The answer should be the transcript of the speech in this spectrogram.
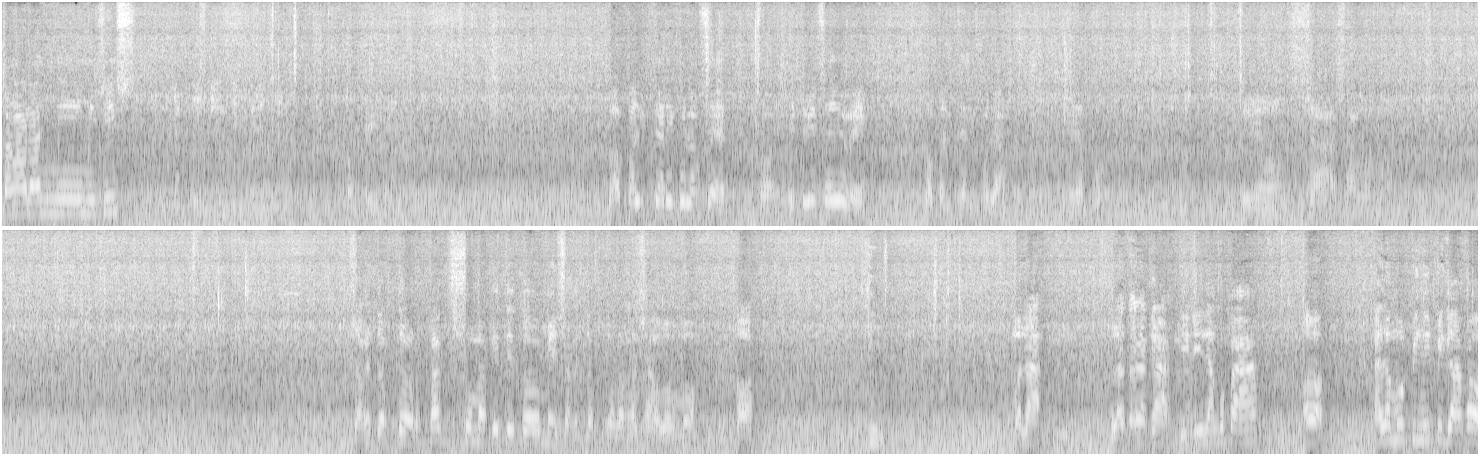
Pangalan ni Mrs. Okay. Babalik ko lang, sir. Oh, ito yung sa'yo eh. Babalik ko lang. Ayan po. Ito yung sa asawa mo. Sakit doktor. Pag sumakit ito, may sakit doktor ang asawa mo. Oh. Hmm. Wala. Wala talaga. Didinan ko pa ha. Oh. Alam mo pinipiga ko.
